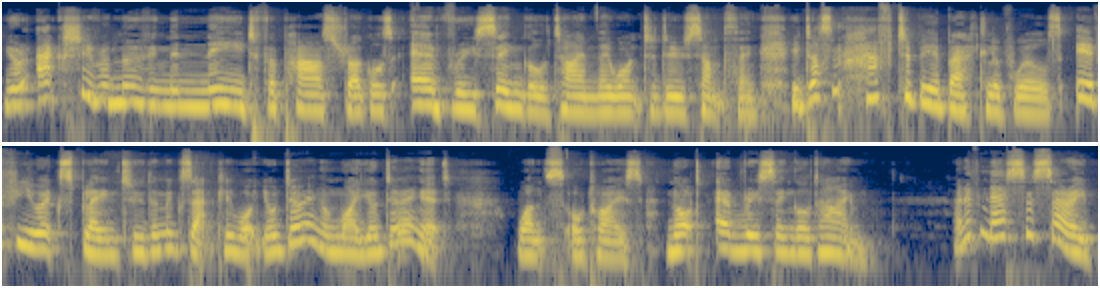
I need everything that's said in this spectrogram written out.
you're actually removing the need for power struggles every single time they want to do something. It doesn't have to be a battle of wills if you explain to them exactly what you're doing and why you're doing it once or twice, not every single time. And if necessary,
